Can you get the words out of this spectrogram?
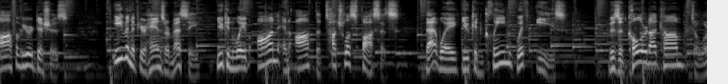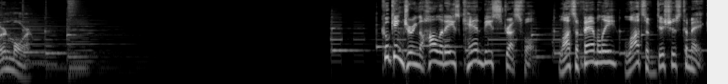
off of your dishes. Even if your hands are messy, you can wave on and off the touchless faucets. That way, you can clean with ease. Visit Kohler.com to learn more. Cooking during the holidays can be stressful. Lots of family, lots of dishes to make,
